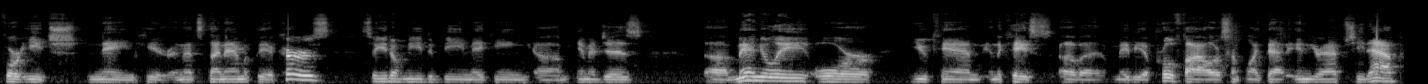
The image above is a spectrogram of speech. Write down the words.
for each name here. And that's dynamically occurs, so you don't need to be making um, images uh, manually, or you can, in the case of a maybe a profile or something like that in your AppSheet app,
